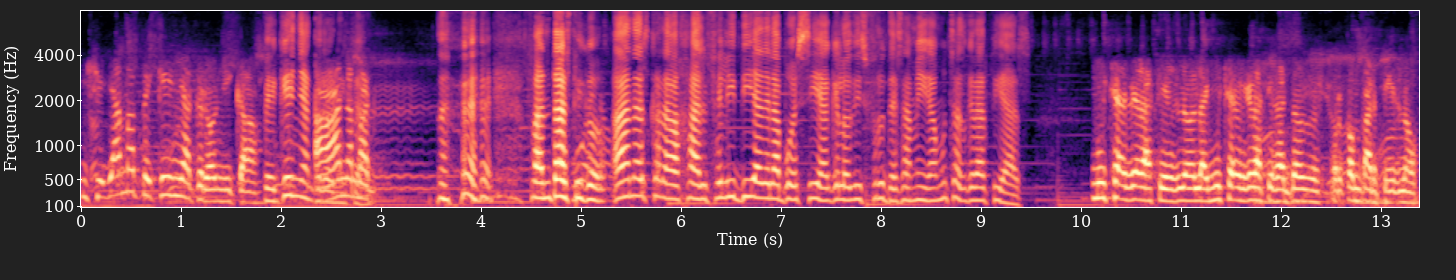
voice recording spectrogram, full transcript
y se llama Pequeña Crónica. Pequeña A Ana crónica. Mag- Fantástico. Bueno. Ana Escarabajal, feliz día de la poesía, que lo disfrutes, amiga. Muchas gracias. Muchas gracias, Lola, y muchas gracias a todos por compartirlo.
